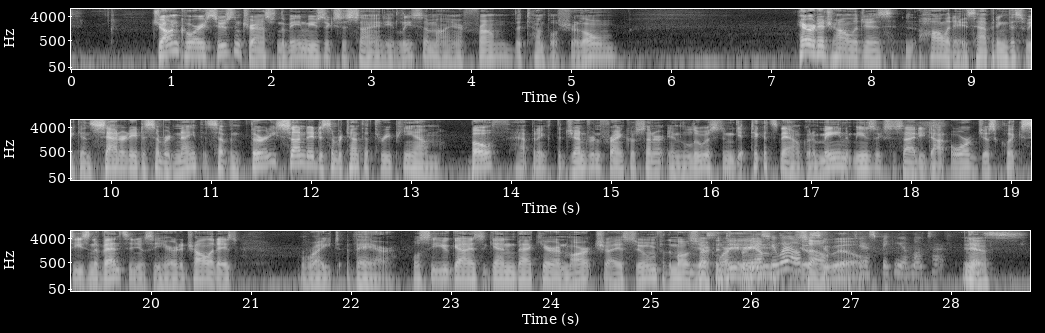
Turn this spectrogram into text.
John Corey, Susan Trask from the Maine Music Society, Lisa Meyer from the Temple Shalom. Heritage Holidays, holidays happening this weekend, Saturday, December 9th at 7.30, Sunday, December 10th at 3 p.m. Both happening at the Gendron Franco Center in Lewiston. Get tickets now. Go to mainemusicsociety.org. Just click season events and you'll see Heritage Holidays right there. We'll see you guys again back here in March, I assume, for the Mozart Yes, indeed. Requiem. Yes, you will. Yes, So- you will. Yeah, speaking of Mozart. Yeah. Yes.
